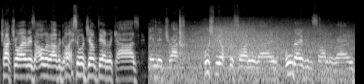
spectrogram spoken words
Truck drivers, a whole lot of other guys all jumped out of the cars and their trucks, pushed me off the side of the road, pulled over to the side of the road,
